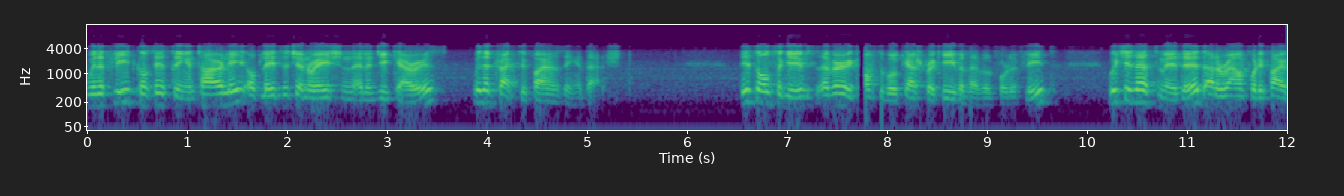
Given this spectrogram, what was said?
with a fleet consisting entirely of latest generation LNG carriers with attractive financing attached. This also gives a very comfortable cash break-even level for the fleet, which is estimated at around $45,000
